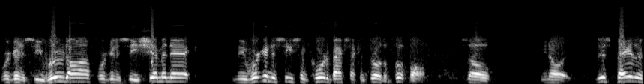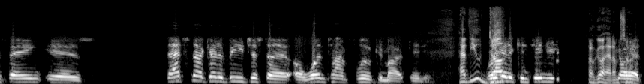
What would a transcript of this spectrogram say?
We're going to see Rudolph. We're going to see Shimonek. I mean, we're going to see some quarterbacks that can throw the football. So, you know, this Baylor thing is that's not going to be just a, a one-time fluke, in my opinion. Have you? We're going to continue. Oh, go ahead. I'm go sorry. Ahead.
